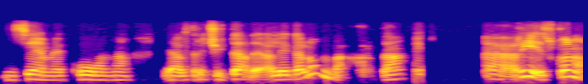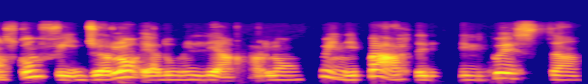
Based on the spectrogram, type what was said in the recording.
insieme con le altre città della Lega Lombarda, eh, riescono a sconfiggerlo e ad umiliarlo. Quindi parte di questa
